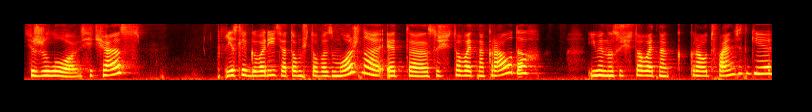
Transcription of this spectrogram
тяжело. Сейчас, если говорить о том, что возможно, это существовать на краудах, именно существовать на краудфандинге,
